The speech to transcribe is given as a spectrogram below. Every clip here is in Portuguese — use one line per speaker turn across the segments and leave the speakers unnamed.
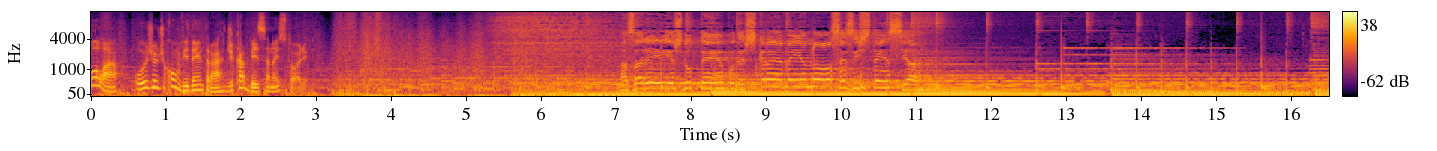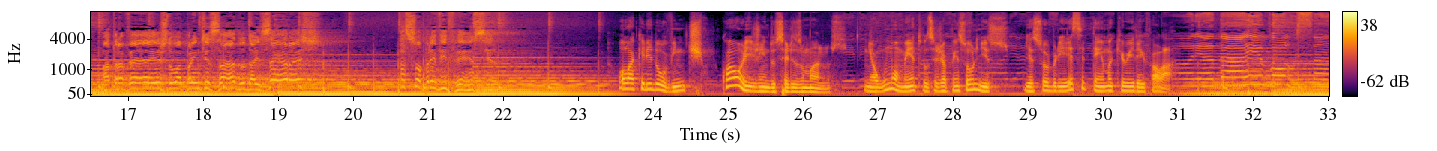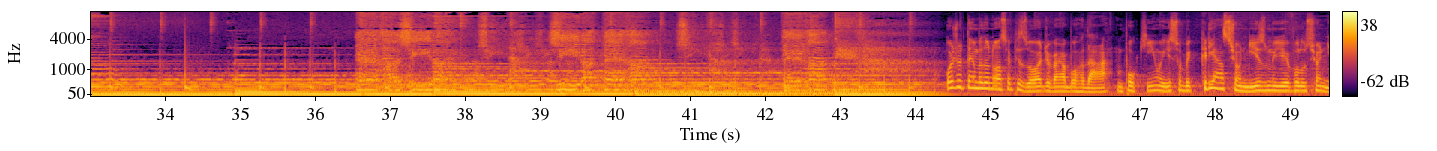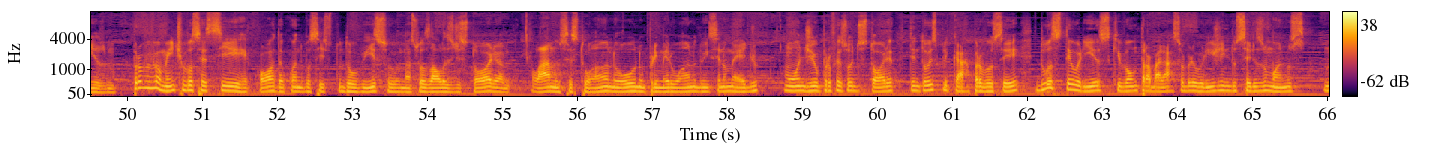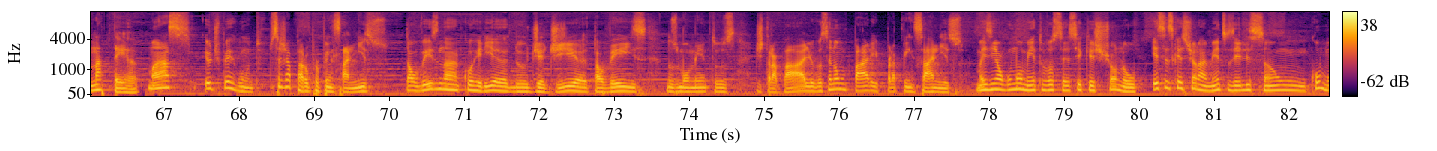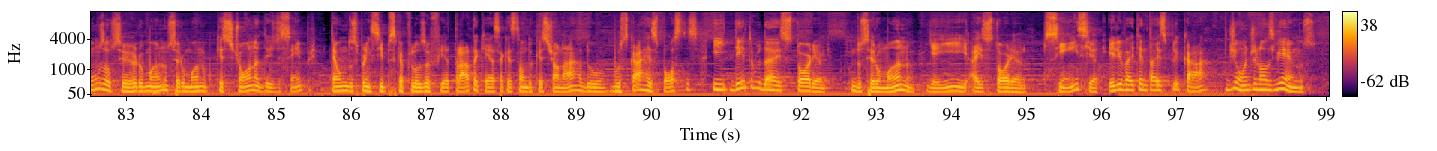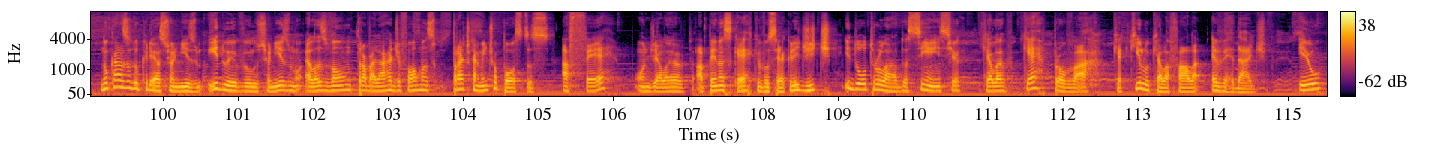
Olá, hoje eu te convido a entrar de cabeça na história.
As areias do tempo descrevem a nossa existência. Através do aprendizado das eras, a sobrevivência.
Olá, querido ouvinte. Qual a origem dos seres humanos? Em algum momento você já pensou nisso? E é sobre esse tema que eu irei falar.
Terra gira, gira, gira terra, gira,
terra. Hoje o tema do nosso episódio vai abordar um pouquinho aí sobre criacionismo e evolucionismo. Provavelmente você se recorda quando você estudou isso nas suas aulas de história, lá no sexto ano ou no primeiro ano do ensino médio, onde o professor de história tentou explicar para você duas teorias que vão trabalhar sobre a origem dos seres humanos na Terra. Mas eu te pergunto, você já parou para pensar nisso? Talvez na correria do dia a dia, talvez nos momentos de trabalho, você não pare para pensar nisso, mas em algum momento você se questionou. Esses questionamentos eles são comuns ao ser humano, o ser humano questiona desde sempre. Tem um dos princípios que a filosofia trata, que é essa questão do questionar, do buscar respostas. E dentro da história do ser humano, e aí a história ciência, ele vai tentar explicar de onde nós viemos. No caso do criacionismo e do evolucionismo, elas vão trabalhar de formas praticamente opostas. A fé, onde ela apenas quer que você acredite, e do outro lado, a ciência, que ela quer provar que aquilo que ela fala é verdade. Eu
